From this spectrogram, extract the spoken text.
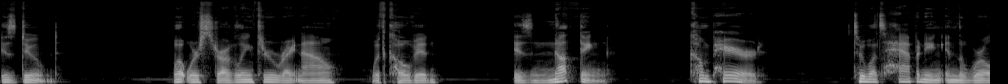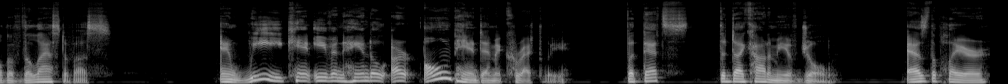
is doomed. What we're struggling through right now with COVID is nothing compared to what's happening in the world of The Last of Us. And we can't even handle our own pandemic correctly. But that's the dichotomy of Joel. As the player,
